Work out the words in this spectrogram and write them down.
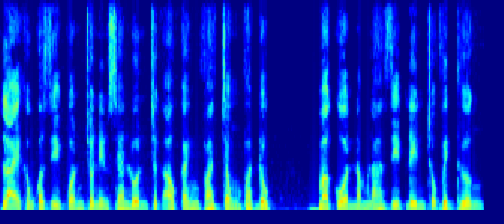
Lại không có gì quấn cho nên xé luôn chiếc áo cánh vá chồng vá đục, mà cuộn nắm lá dịt lên chỗ vết thương.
